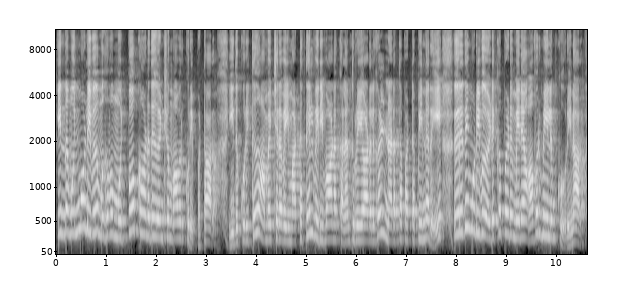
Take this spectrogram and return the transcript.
இந்த முன்மொழிவு மிகவும் முற்போக்கானது என்றும் அவர் குறிப்பிட்டார். இதுகுறித்து அமைச்சரவை மட்டத்தில் விரிவான கலந்துரையாடல்கள் நடத்தப்பட்ட பின்னரே இறுதி முடிவு எடுக்கப்படும் என அவர் மேலும் கூறினார்.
